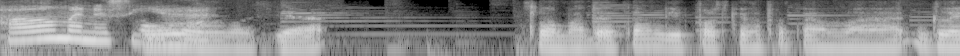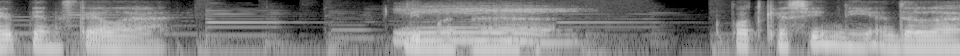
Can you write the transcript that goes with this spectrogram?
Halo manusia. Halo manusia. Selamat datang di podcast pertama Glad dan Stella. Di mana Yeay. podcast ini adalah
